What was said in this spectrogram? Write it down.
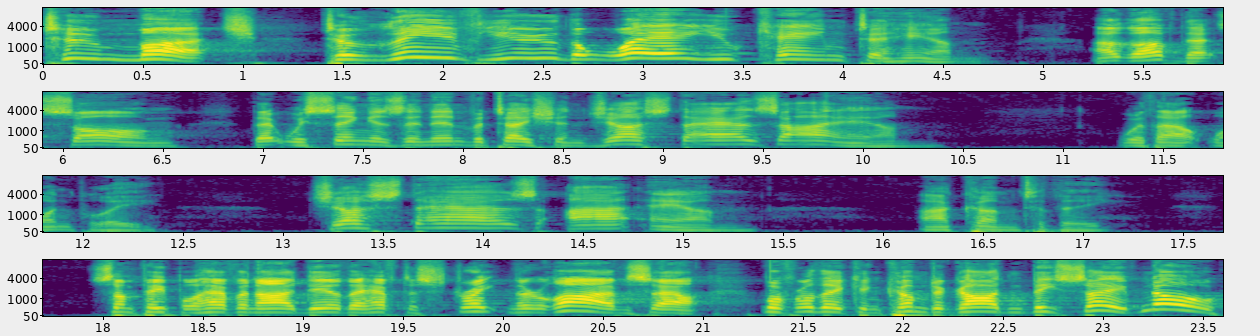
too much to leave you the way you came to Him. I love that song that we sing as an invitation just as I am, without one plea. Just as I am, I come to Thee. Some people have an idea they have to straighten their lives out before they can come to God and be saved. No,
